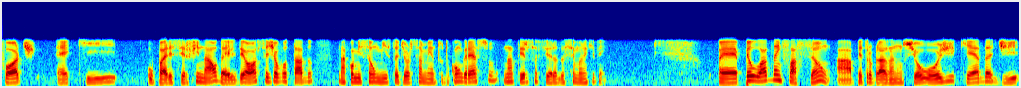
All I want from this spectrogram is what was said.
Forte é que o parecer final da LDO seja votado na Comissão Mista de Orçamento do Congresso na terça-feira da semana que vem. É, pelo lado da inflação, a Petrobras anunciou hoje queda de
